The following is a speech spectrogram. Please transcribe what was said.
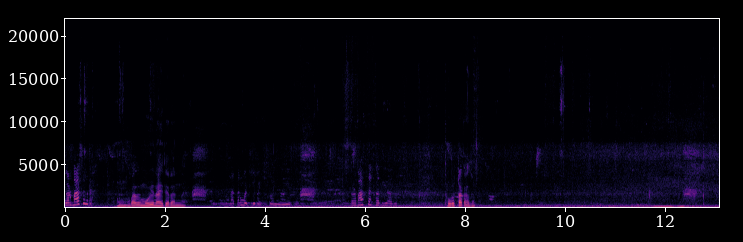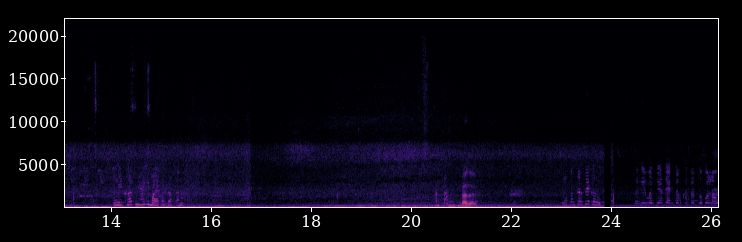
एवढं बासल का? बघ मुळी नाही त्या रान. मला तर म्हटली बाई वहिनी येते एवढं बास का खत घ्या अजून. थोडं टाक अजून. आणि हे खत नाही की माझ्याकडे जाताना? बस झालं. तुला पण करते करू. तर हे म्हणते आज एकदम खतात नको लावू.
